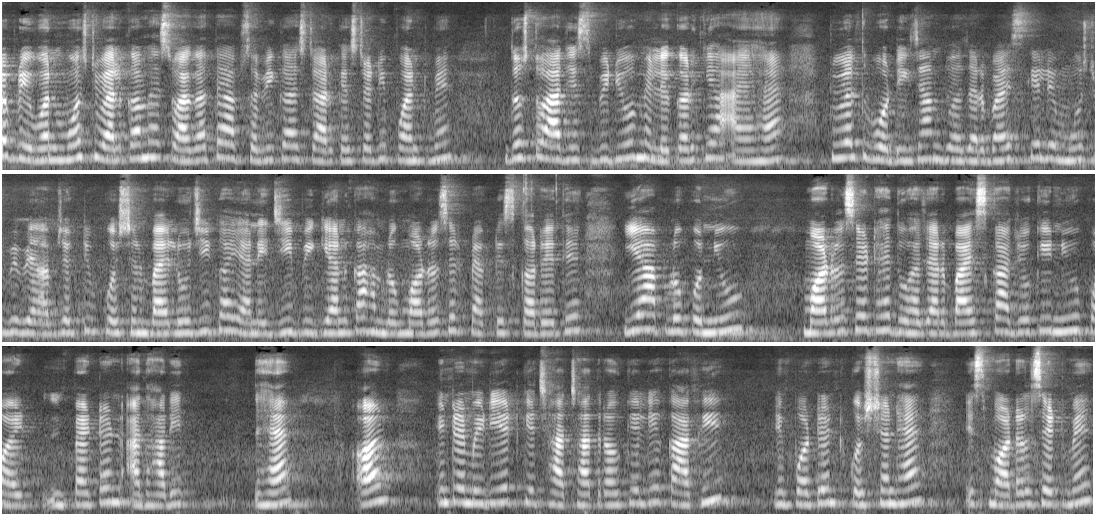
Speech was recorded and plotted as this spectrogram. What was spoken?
एवरीवन, मोस्ट वेलकम है, स्वागत है आप सभी का स्टार के स्टडी पॉइंट में। दोस्तों, आज इस वीडियो में लेकर के आए हैं ट्वेल्थ बोर्ड एग्ज़ाम 2022 के लिए मोस्ट भी ऑब्जेक्टिव क्वेश्चन बायोलॉजी का, यानी जीव विज्ञान का हम लोग मॉडल सेट प्रैक्टिस कर रहे थे। ये आप लोग को न्यू मॉडल सेट है 2022 का, जो कि न्यू पैटर्न आधारित है और इंटरमीडिएट के छात्र छात्राओं के लिए काफ़ी इम्पोर्टेंट क्वेश्चन है इस मॉडल सेट में।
